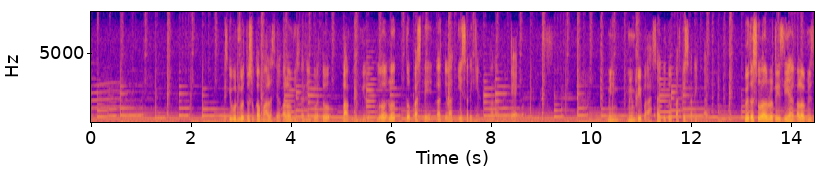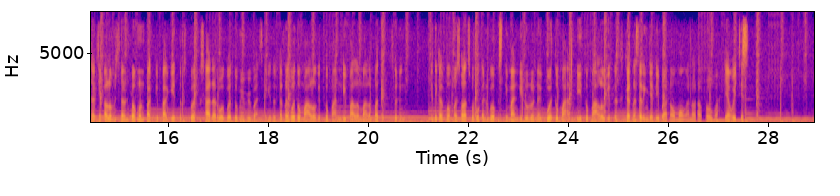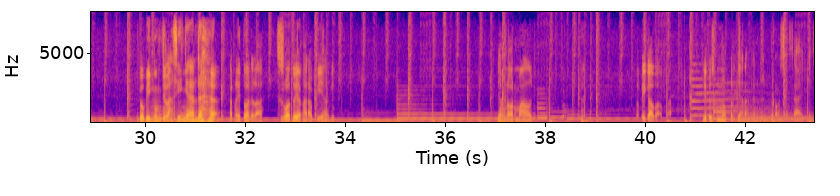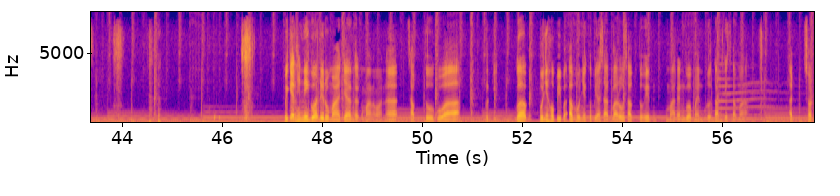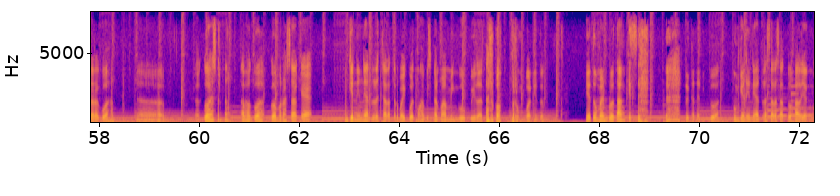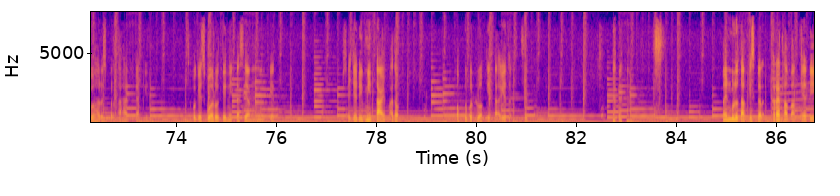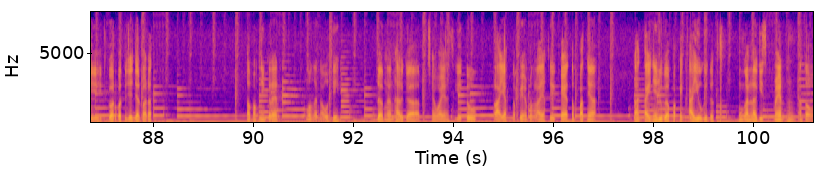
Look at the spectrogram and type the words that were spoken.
meskipun gue tuh suka males ya kalau misalnya gue tuh bangun gitu. Lu, lu tuh pasti laki-laki sering ya mengalami kayak mimpi basah gitu pasti sering kan gue tuh selalu risih ya kalau misalnya kalau misalnya bangun pagi-pagi terus gue tuh sadar bahwa gue tuh mimpi basah gitu. Karena gue tuh malu gitu mandi malam-malam. Atau sering ketika gue mau sholat subuh kan gue pasti mandi dulu. Nah gue tuh mandi tuh malu gitu karena sering jadi bahan omongan orang rumah. Yang which is gue bingung jelasinya dah. Karena itu adalah sesuatu yang harafiah gitu. Yang normal gitu. Tapi gak apa-apa itu semua perjalanan dan proses aja weekend ini gue di rumah aja nggak ke mana-mana. Sabtu gue pergi gue punya hobi uh, punya kebiasaan baru sabtuin. Kemarin gue main bulu tangkis sama saudara gue uh, gue seneng apa gue gue merasa kayak mungkin ini adalah cara terbaik buat menghabiskan malam minggu bila tanpa perempuan itu. Yaitu main bulu tangkis dengan adik gue mungkin ini adalah salah satu hal yang gue harus pertahankan gitu. Sebagai sebuah rutinitas yang mungkin bisa jadi me time atau waktu berdua kita gitu. Main bulu tangkis keren lapangnya di Gor Batu Jajar Barat. Lapangnya keren. Gue nggak tahu sih dengan harga sewa yang segitu layak tapi emang layak sih. Kayak tempatnya lantainya juga pakai kayu gitu. Bukan lagi semen atau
